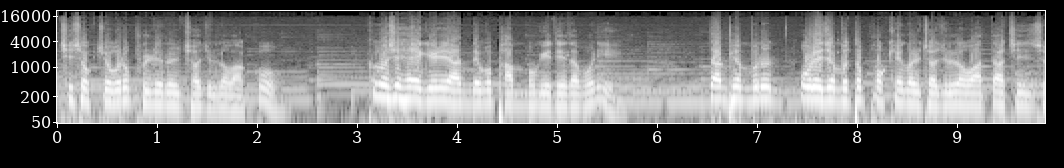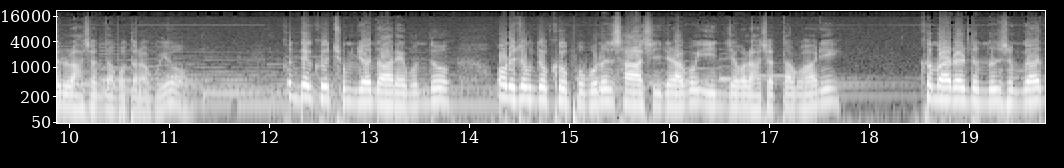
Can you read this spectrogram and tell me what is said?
지속적으로 불륜을 저질러 왔고 그것이 해결이 안 되고 반복이 되다 보니 남편분은 오래전부터 폭행을 저질러 왔다 진술을 하셨나 보더라고요. 근데 그 중년 아내분도 어느 정도 그 부분은 사실이라고 인정을 하셨다고 하니 그 말을 듣는 순간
